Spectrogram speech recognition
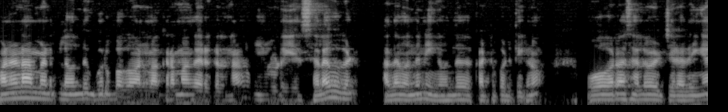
பன்னெண்டாம் இடத்துல வந்து குரு பகவான் வக்கரமாக இருக்கிறதுனால உங்களுடைய செலவுகள் அதை வந்து நீங்கள் வந்து கட்டுப்படுத்திக்கணும். ஓவராக செலவழிச்சிடாதீங்க.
